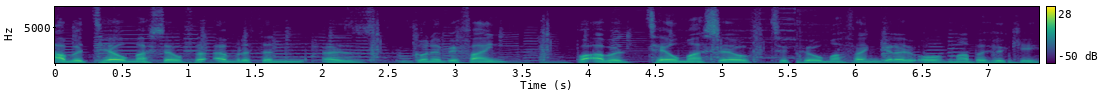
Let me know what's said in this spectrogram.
I would tell myself that everything is going to be fine, but I would tell myself to pull my finger out of my bahookie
